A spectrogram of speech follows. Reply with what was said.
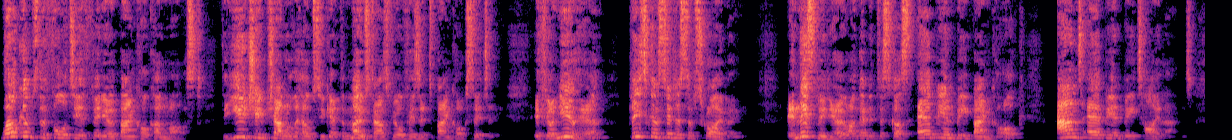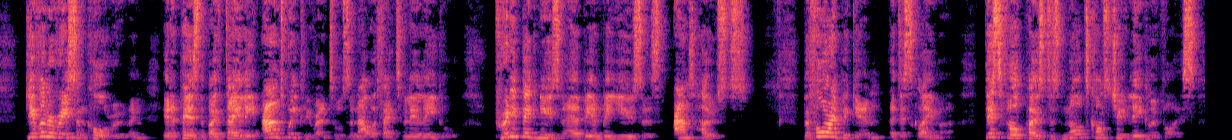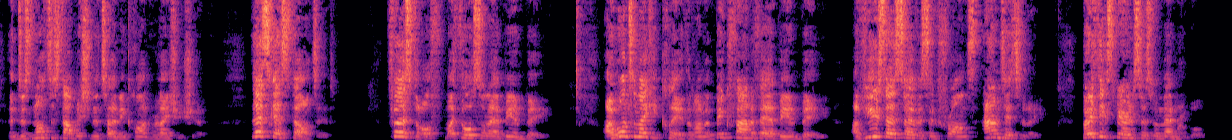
Welcome to the 40th video of Bangkok Unmasked, the YouTube channel that helps you get the most out of your visit to Bangkok City. If you're new here, please consider subscribing. In this video, I'm going to discuss Airbnb Bangkok and Airbnb Thailand. Given a recent court ruling, it appears that both daily and weekly rentals are now effectively illegal. Pretty big news for Airbnb users and hosts. Before I begin, a disclaimer. This blog post does not constitute legal advice and does not establish an attorney-client relationship. Let's get started. First off, my thoughts on Airbnb. I want to make it clear that I'm a big fan of Airbnb. I've used their service in France and Italy. Both experiences were memorable.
